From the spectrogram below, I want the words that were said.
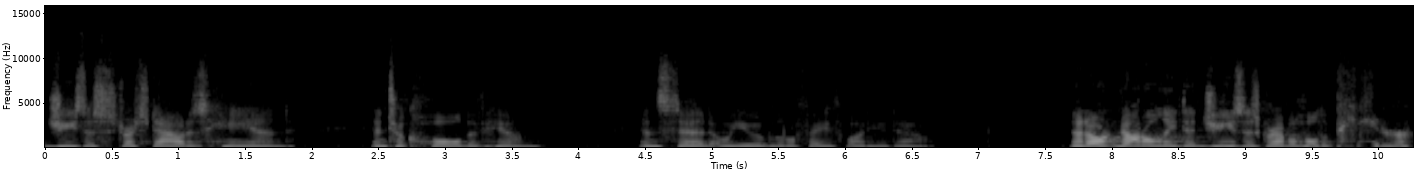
Jesus stretched out his hand and took hold of him and said, Oh, you have little faith, why do you doubt? Now, not only did Jesus grab a hold of Peter,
